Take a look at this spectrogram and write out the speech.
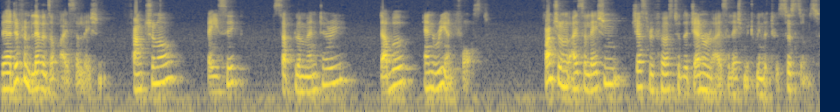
There are different levels of isolation functional, basic, supplementary, double, and reinforced. Functional isolation just refers to the general isolation between the two systems.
